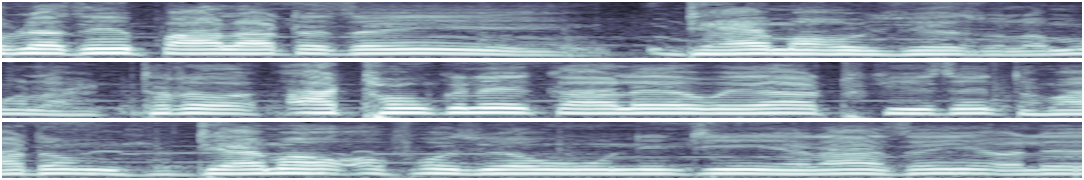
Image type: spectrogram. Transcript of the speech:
अबला चाहिँ पाला त चाहिँ ड्याम आउ जे जोला मलाई तर आ ठाउँकने काले वया ठुकी चाहिँ धमाधम ड्याम अपोज उनी चाहिँ यहाँ चाहिँ अहिले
